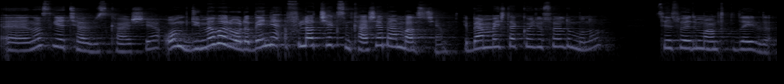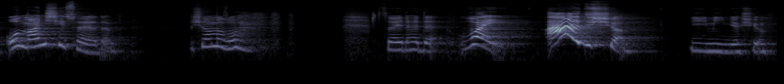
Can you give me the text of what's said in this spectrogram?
e, nasıl geçeceğiz biz karşıya? Oğlum düğme var orada. Beni fırlatacaksın karşıya ben basacağım. E, ben 5 dakika önce söyledim bunu. Senin söylediğin mantıklı değildi. Oğlum aynı şeyi söyledim. Bir şey olmaz oğlum. Söyle hadi. Vay! Aa düşüyorum. İyi miyim yaşıyorum.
